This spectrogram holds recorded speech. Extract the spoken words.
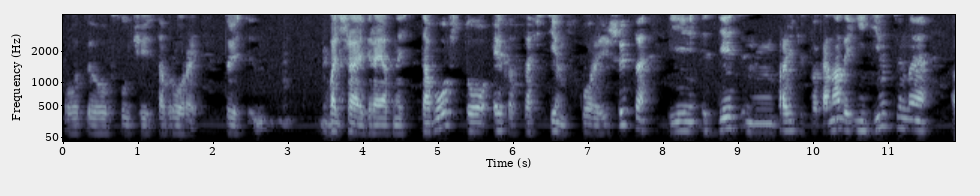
вот э, в случае с Авророй. То есть большая вероятность того, что это совсем скоро решится. И здесь правительство Канады единственное, э,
